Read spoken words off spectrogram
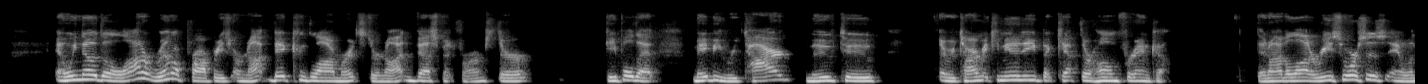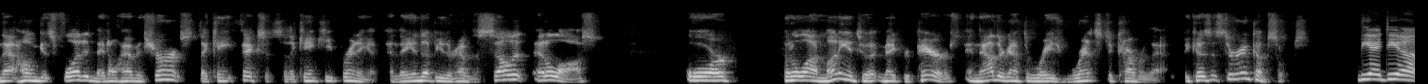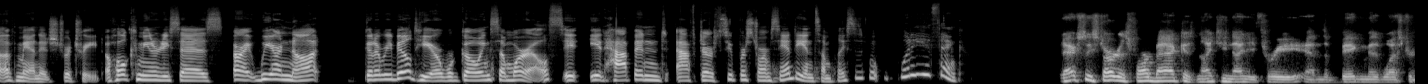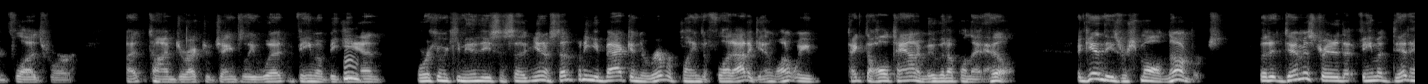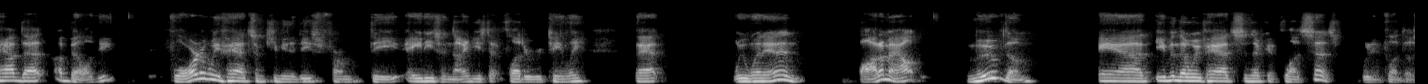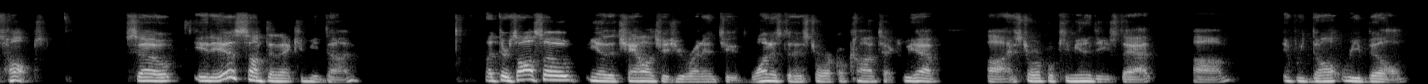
And we know that a lot of rental properties are not big conglomerates, they're not investment firms, they're people that maybe retired, moved to a retirement community, but kept their home for income. They don't have a lot of resources. And when that home gets flooded and they don't have insurance, they can't fix it. So they can't keep renting it. And they end up either having to sell it at a loss or put a lot of money into it and make repairs. And now they're going to have to raise rents to cover that because it's their income source. The idea of managed retreat a whole community says, all right, we are not going to rebuild here. We're going somewhere else. It, it happened after Superstorm Sandy in some places. But what do you think? It actually started as far back as 1993, and the big Midwestern floods were at time Director James Lee Witt. FEMA hmm. began hmm. working with communities and said, you know, instead of putting you back in the river plain to flood out again, why don't we take the whole town and move it up on that hill? Again, these were small numbers, but it demonstrated that FEMA did have that ability. Florida, we've had some communities from the 80s and 90s that flooded routinely that we went in and bought them out, moved them, and even though we've had significant floods since, we didn't flood those homes. So it is something that can be done. But there's also, you know, the challenges you run into. One is the historical context. We have uh, historical communities that, um, if we don't rebuild,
